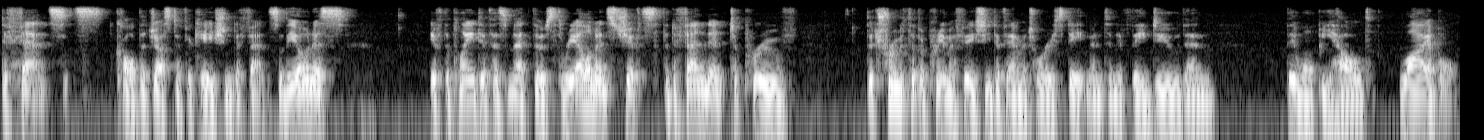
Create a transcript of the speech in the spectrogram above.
defense. It's called the justification defense. So the onus, if the plaintiff has met those three elements, shifts the defendant to prove the truth of a prima facie defamatory statement. And if they do, then they won't be held liable.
